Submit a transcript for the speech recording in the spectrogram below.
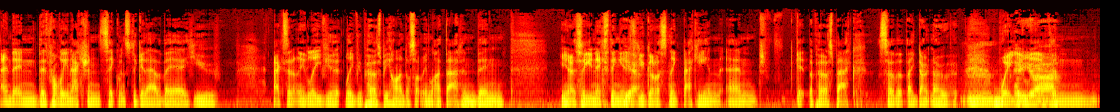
and then there's probably an action sequence to get out of there. You accidentally leave your leave your purse behind or something like that, and then you know. So your next thing is Yeah. you got to sneak back in and get the purse back so that they don't know where you, Mm. You live are. and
